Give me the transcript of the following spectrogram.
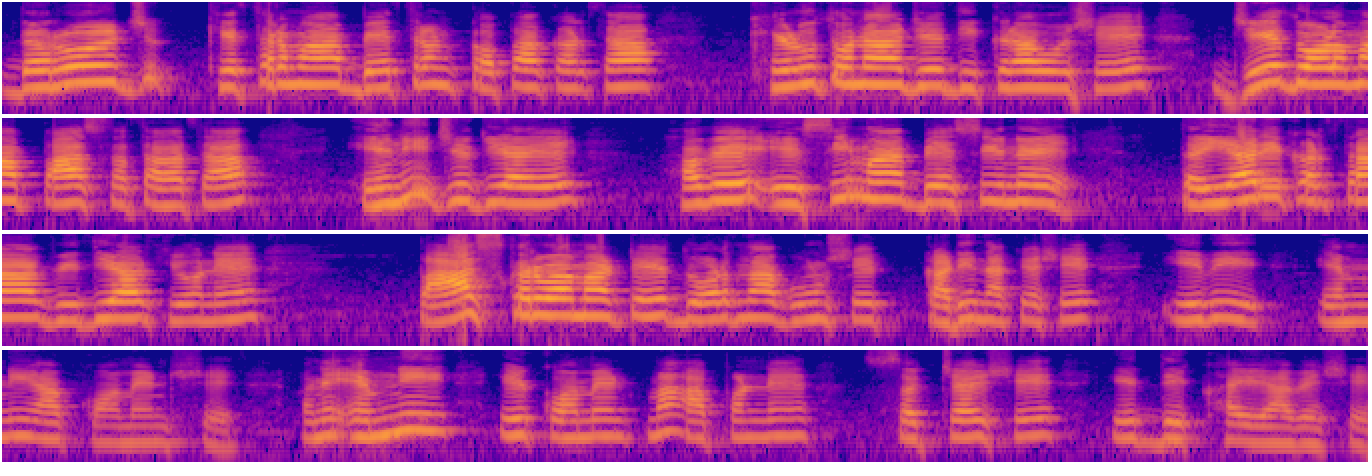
દરરોજ ખેતરમાં બે ત્રણ ટોપા કરતા ખેડૂતોના જે દીકરાઓ છે, જે દોડમાં પાસ થતા હતા, એની જગ્યાએ હવે એસીમાં બેસીને તૈયારી કરતા વિદ્યાર્થીઓને પાસ કરવા માટે દોડના ગુણ છે, કાઢી નાખે છે, એવી એમની આ કોમેન્ટ છે. અને એમની એ કોમેન્ટમાં આપણને સચ્ચાઈ છે એ દેખાઈ આવે છે.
